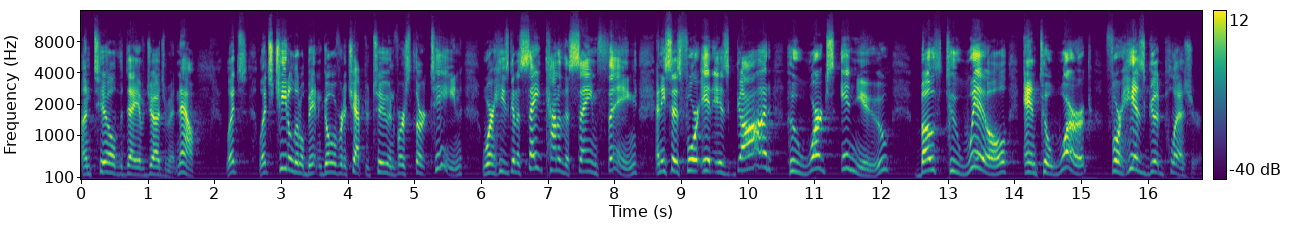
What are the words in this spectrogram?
until the day of judgment. Now, let's, let's cheat a little bit and go over to chapter 2 and verse 13, where he's going to say kind of the same thing. And he says, For it is God who works in you both to will and to work for his good pleasure.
